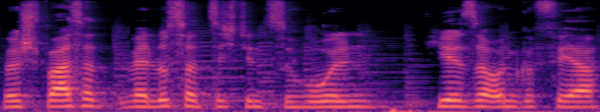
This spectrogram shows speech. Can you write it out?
Wer Spaß hat, wer Lust hat, sich den zu holen. Hier ist er ungefähr.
